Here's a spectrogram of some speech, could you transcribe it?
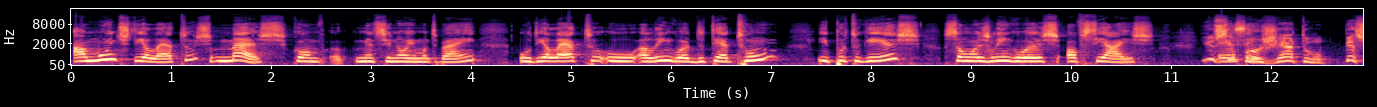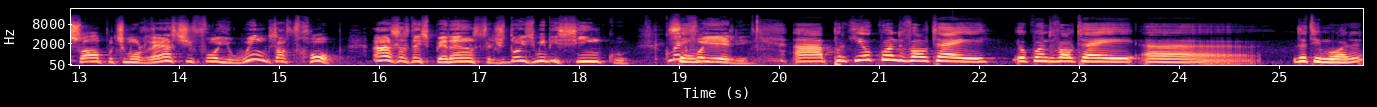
há muitos dialetos, mas, como mencionou muito bem, o dialeto, o, a língua de Tetum e português são as línguas oficiais. E o é seu assim. projeto pessoal para o Timor-Leste foi Wings of Hope, Asas da Esperança, de 2005. Como Sim. é que foi ele? Ah, porque eu quando voltei, eu quando voltei uh, de Timor,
